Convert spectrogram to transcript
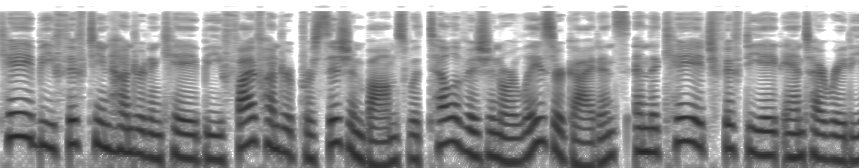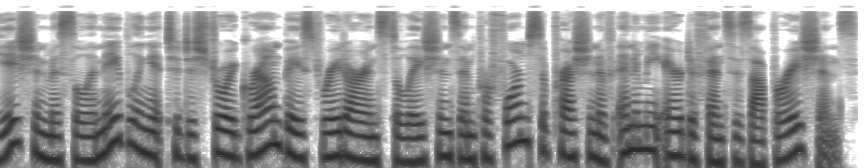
KAB 1500 and KAB 500 precision bombs with television or laser guidance, and the KH 58 anti radiation missile, enabling it to destroy ground based radar installations and perform suppression of enemy air defenses operations.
